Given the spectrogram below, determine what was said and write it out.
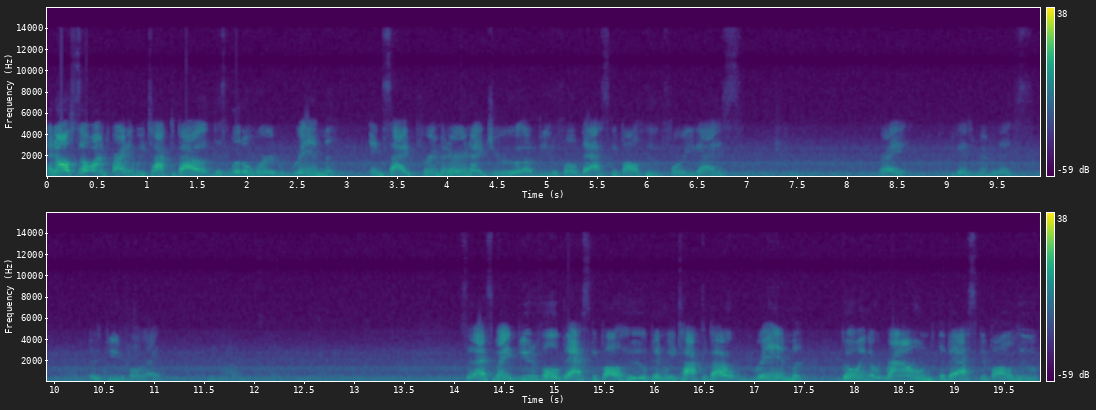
And also on Friday we talked about this little word rim inside perimeter and I drew a beautiful basketball hoop for you guys. Right? You guys remember this? It was beautiful, right? So that's my beautiful basketball hoop and we talked about rim going around the basketball hoop,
